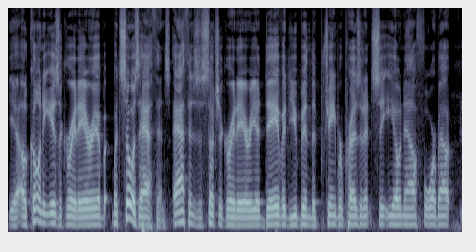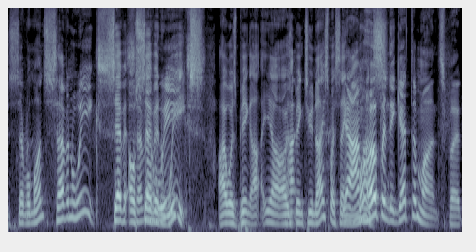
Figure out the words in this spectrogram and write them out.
Yeah, Oconee is a great area, but, but so is Athens. Athens is such a great area. David, you've been the chamber president, CEO now for about several months. Seven weeks. Seven oh Seven seven weeks. weeks. I was being uh, you know I was being too nice by saying Yeah, I'm months. hoping to get to months, but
